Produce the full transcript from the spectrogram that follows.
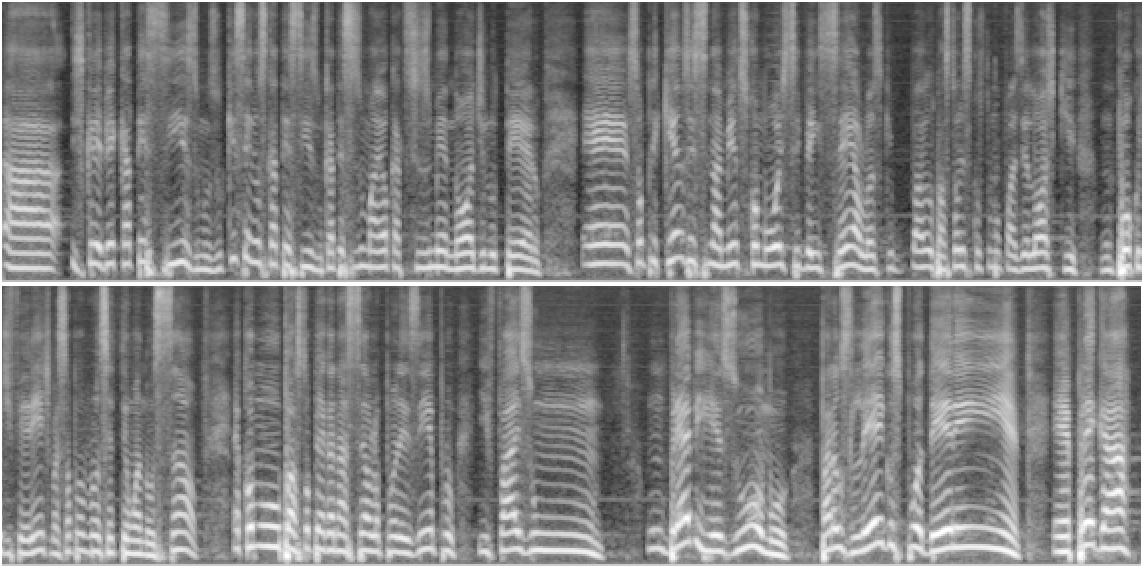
a escrever catecismos. O que seriam os catecismos? Catecismo maior, catecismo menor de Lutero. É, são pequenos ensinamentos, como hoje se vê em células, que os pastores costumam fazer, lógico que um pouco diferente, mas só para você ter uma noção. É como o pastor pega na célula, por exemplo, e faz um, um breve resumo para os leigos poderem é, pregar.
